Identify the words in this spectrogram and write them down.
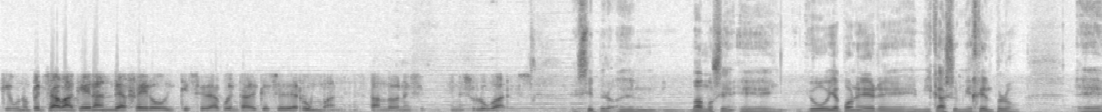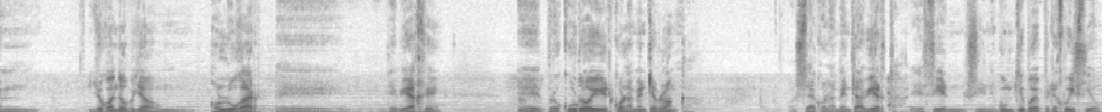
que uno pensaba que eran de acero y que se da cuenta de que se derrumban estando en, en esos lugares. Sí, pero em, vamos, eh, eh, yo voy a poner en mi caso, en mi ejemplo, em, yo cuando voy a un, lugar de viaje, procuro ir con la mente blanca o sea, con la mente abierta, es decir, sin ningún tipo de prejuicio,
